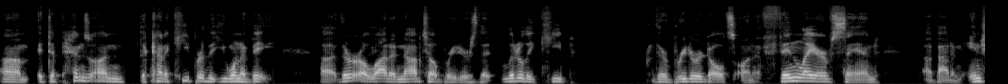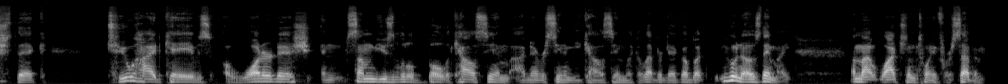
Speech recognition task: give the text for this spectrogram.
Um, it depends on the kind of keeper that you want to be. Uh, there are a lot of knobtail breeders that literally keep their breeder adults on a thin layer of sand, about an inch thick, two hide caves, a water dish, and some use a little bowl of calcium. I've never seen them eat calcium like a leopard gecko, but who knows? They might. I'm not watching them 24 7.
